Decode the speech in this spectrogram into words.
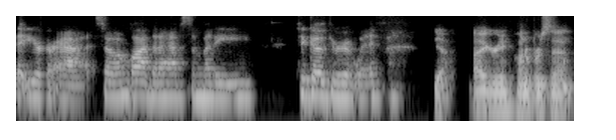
that you're at. So I'm glad that I have somebody to go through it with. Yeah, I agree 100%.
